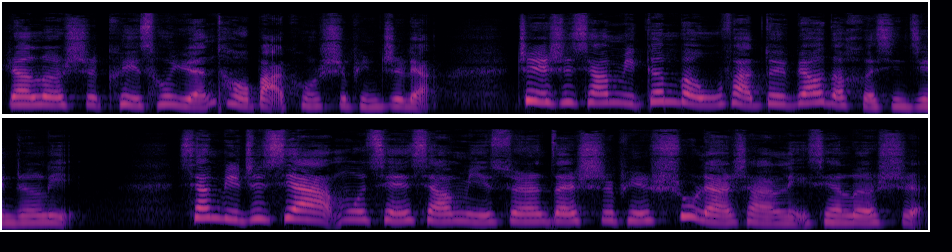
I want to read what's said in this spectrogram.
让乐视可以从源头把控视频质量，这也是小米根本无法对标的核心竞争力。相比之下，目前小米虽然在视频数量上领先乐视，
